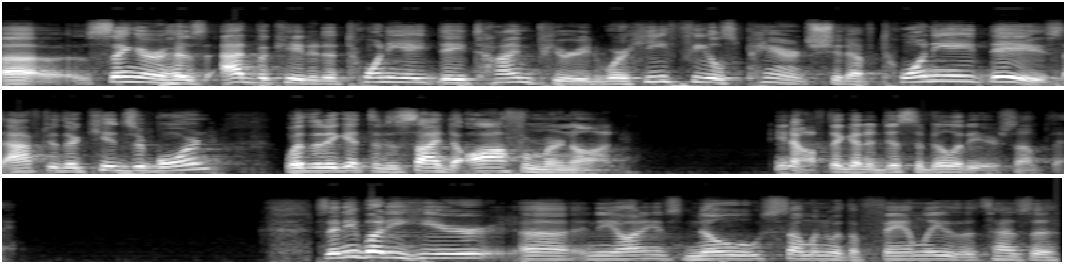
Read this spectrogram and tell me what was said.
uh, Singer has advocated a 28 day time period where he feels parents should have 28 days after their kids are born, whether they get to decide to off them or not. You know, if they got a disability or something. Does anybody here uh, in the audience know someone with a family that has a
